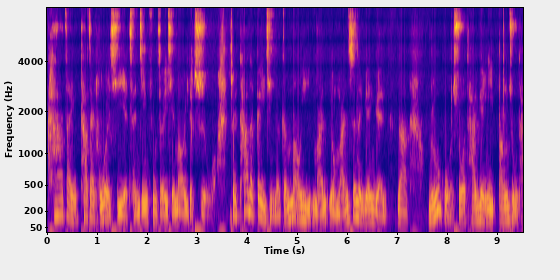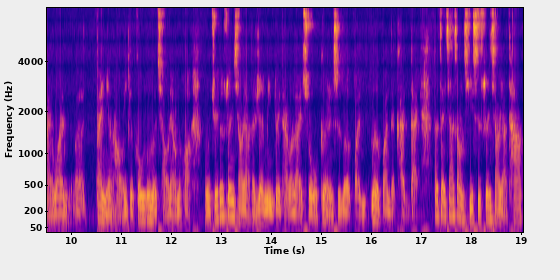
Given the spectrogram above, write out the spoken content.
她在她在土耳其也曾经负责一些贸易的事务，所以她的背景呢跟贸易蛮有蛮深的渊源。那如果说她愿意帮助台湾，呃，扮演好一个沟通的桥梁的话，我觉得孙小雅的任命对台湾来说，我个人是乐观乐观的看待。那再加上其实孙小雅她。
